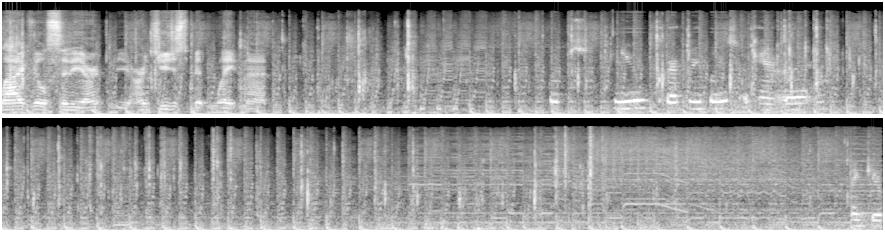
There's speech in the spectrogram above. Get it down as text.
Lagville City, aren't aren't you just a bit late in that? Oops. Can you correct me, please? I can't really now. Thank you.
